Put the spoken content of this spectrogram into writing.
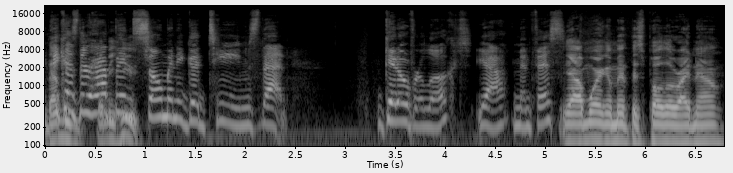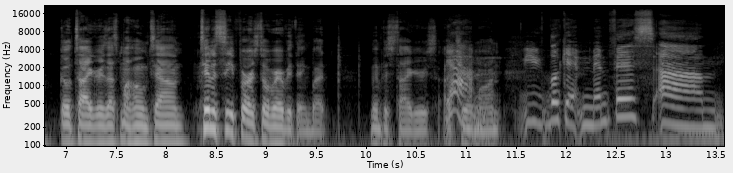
Because be- there have be been huge. so many good teams that get overlooked. Yeah, Memphis. Yeah, I'm wearing a Memphis polo right now. Go Tigers! That's my hometown. Tennessee first over everything, but Memphis Tigers. I cheer Yeah, them on. you look at Memphis, um,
